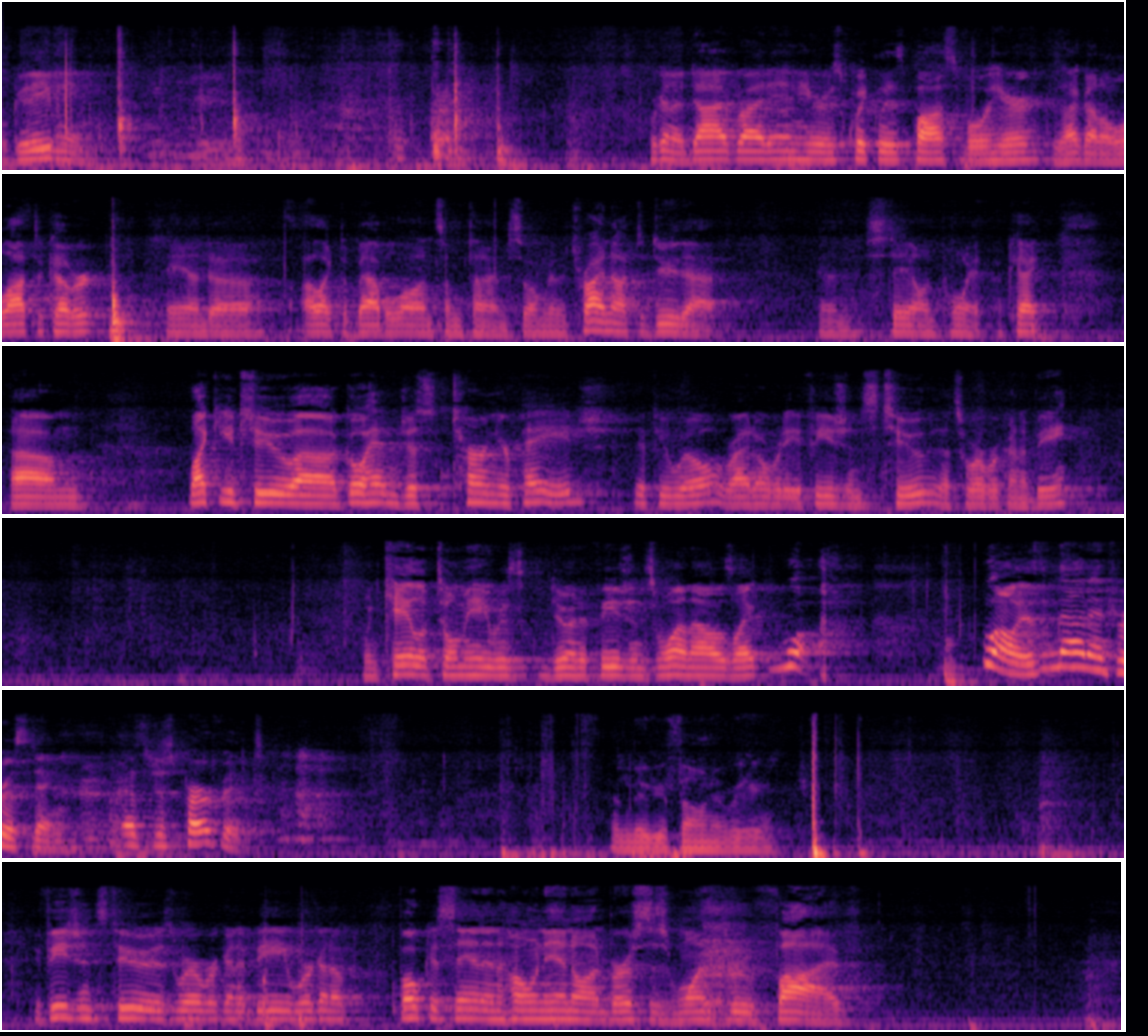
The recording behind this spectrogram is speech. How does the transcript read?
Well, good evening. We're going to dive right in here as quickly as possible here because I got a lot to cover and uh, I like to babble on sometimes, so I'm going to try not to do that and stay on point, okay? Um, like you to uh, go ahead and just turn your page, if you will, right over to Ephesians 2. That's where we're going to be. When Caleb told me he was doing Ephesians 1, I was like, what? Well, isn't that interesting? That's just perfect. Me move your phone over here. Ephesians 2 is where we're going to be. We're going to focus in and hone in on verses 1 through 5.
